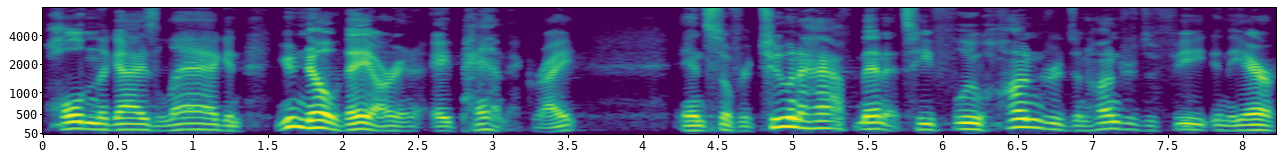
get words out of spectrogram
holding the guy's leg. And you know they are in a panic, right? And so for two and a half minutes, he flew hundreds and hundreds of feet in the air,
